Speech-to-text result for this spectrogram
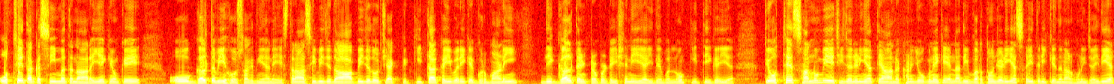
ਉੱਥੇ ਤੱਕ ਸੀਮਤ ਨਾ ਰਹੀਏ, ਕਿਉਂਕਿ ਉਹ ਗਲਤ ਵੀ ਹੋ ਸਕਦੀਆਂ ਨੇ। ਇਸ ਤਰ੍ਹਾਂ ਅਸੀਂ ਵੀ ਜਦੋਂ ਆਪ ਹੀ ਜਦੋਂ ਚੈੱਕ ਕੀਤਾ ਕਈ ਵਾਰੀ ਕਿ ਗੁਰਬਾਣੀ ਦੀ ਗਲਤ ਇੰਟਰਪ੍ਰੀਟੇਸ਼ਨ AI ਦੇ ਵੱਲੋਂ ਕੀਤੀ ਗਈ ਹੈ, ਤੇ ਉੱਥੇ ਸਾਨੂੰ ਵੀ ਇਹ ਚੀਜ਼ਾਂ ਜਿਹੜੀਆਂ ਧਿਆਨ ਰੱਖਣ ਯੋਗ ਨੇ ਕਿ ਇਹਨਾਂ ਦੀ ਵਰਤੋਂ ਜਿਹੜੀ ਹੈ ਸਹੀ ਤਰੀਕੇ ਦੇ ਨਾਲ ਹੋਣੀ ਚਾਹੀਦੀ ਹੈ।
